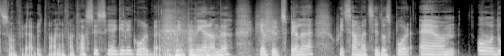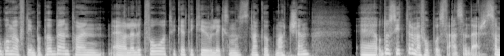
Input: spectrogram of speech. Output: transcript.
som för övrigt vann en fantastisk seger igår. Väldigt imponerande. Helt utspelade. Skitsamma, ett sidospår. Eh, och då går man ofta in på puben, tar en öl eller två och tycker att det är kul liksom, att snacka upp matchen. Eh, och då sitter de här fotbollsfansen där, som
